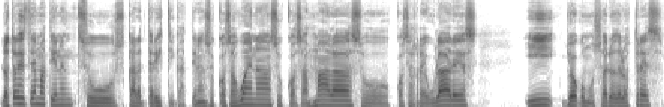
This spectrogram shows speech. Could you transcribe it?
Los tres sistemas tienen sus características, tienen sus cosas buenas, sus cosas malas, sus cosas regulares. Y yo como usuario de los tres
